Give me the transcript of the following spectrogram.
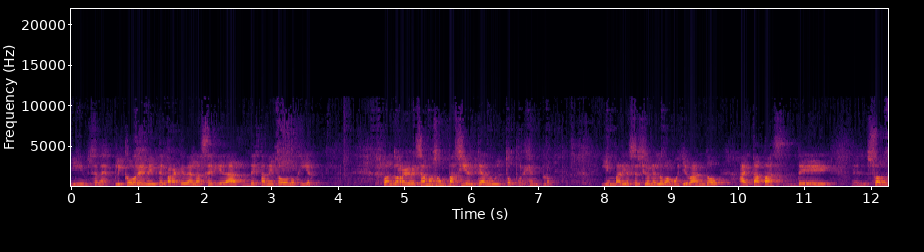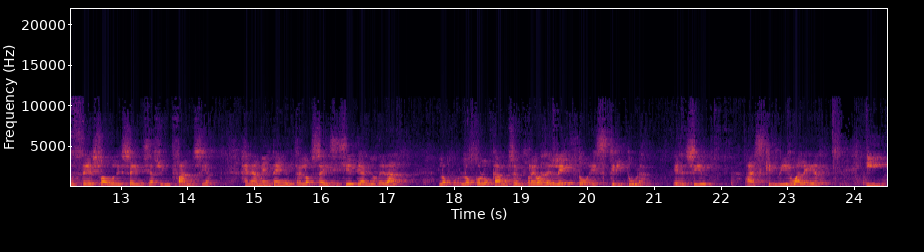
y se la explico brevemente para que vean la seriedad de esta metodología. Cuando regresamos a un paciente adulto, por ejemplo, y en varias sesiones lo vamos llevando a etapas de eh, su adultez, su adolescencia, su infancia. Generalmente entre los 6 y 7 años de edad lo, lo colocamos en pruebas de lectoescritura, es decir, a escribir o a leer. Y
